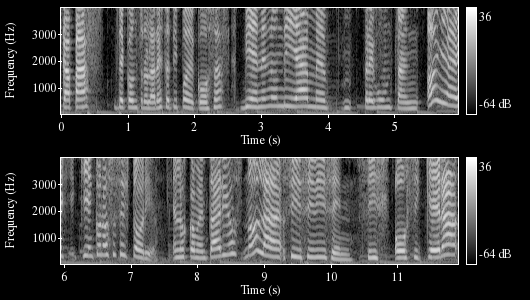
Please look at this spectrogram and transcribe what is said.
capaz de controlar este tipo de cosas. Vienen un día, me preguntan, oye, ¿quién conoce esa historia? en los comentarios, no la, si, si dicen, si, o siquiera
